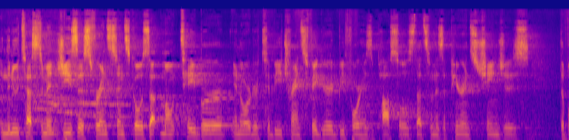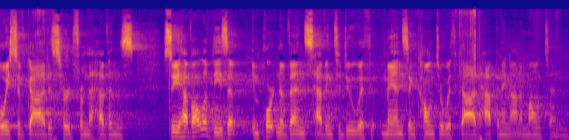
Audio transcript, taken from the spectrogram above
In the New Testament, Jesus, for instance, goes up Mount Tabor in order to be transfigured before his apostles. That's when his appearance changes. The voice of God is heard from the heavens. So you have all of these uh, important events having to do with man's encounter with God happening on a mountain.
